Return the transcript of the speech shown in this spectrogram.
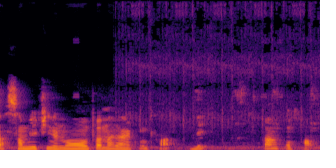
Ça ressemblait finalement pas mal à un contrat, mais c'est pas un contrat.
